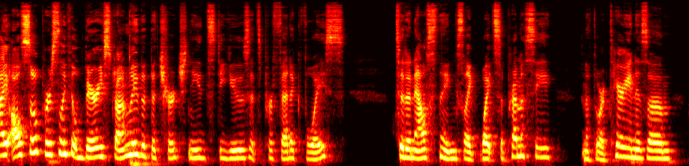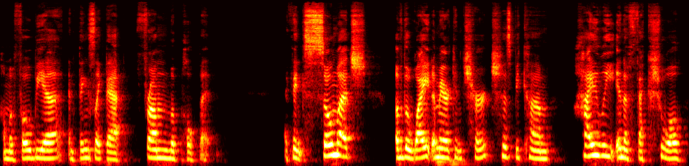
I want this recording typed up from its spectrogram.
I also personally feel very strongly that the church needs to use its prophetic voice to denounce things like white supremacy and authoritarianism, homophobia, and things like that from the pulpit. I think so much of the white American church has become highly ineffectual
